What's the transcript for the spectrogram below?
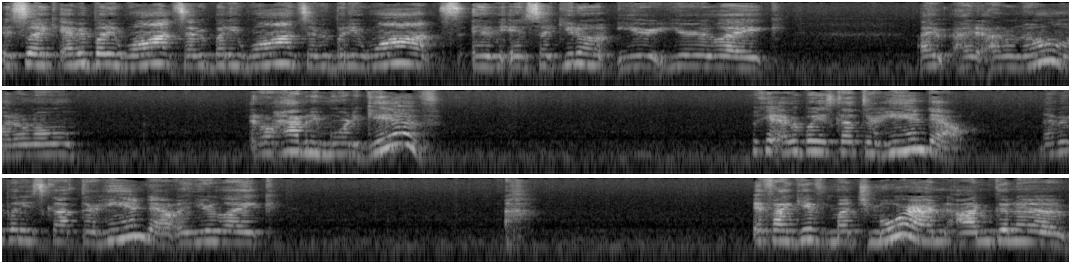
It's like everybody wants, everybody wants, everybody wants, and it's like you don't. You're you're like, I I, I don't know. I don't know. I don't have any more to give. Look at everybody's got their hand out everybody's got their hand out and you're like if i give much more i'm i'm gonna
